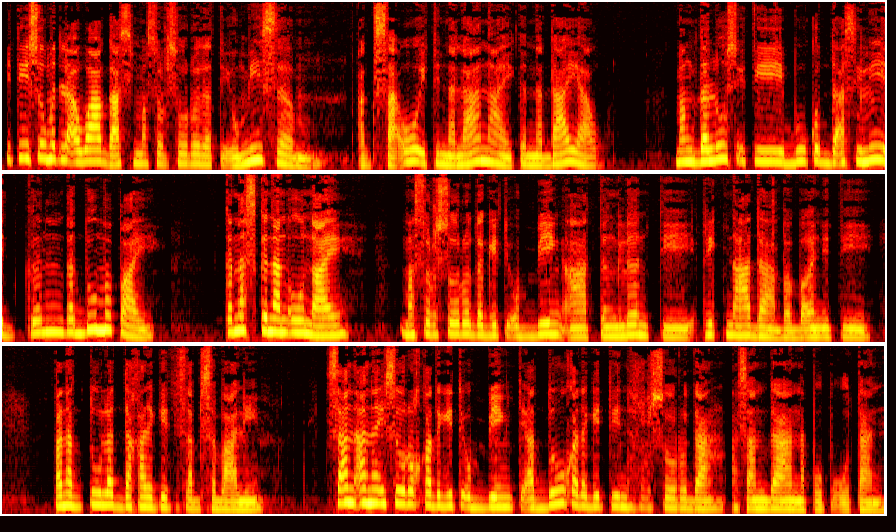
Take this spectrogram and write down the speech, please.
Iti isumat awagas, masursuro dati umisem, agsao iti nalanay, ken nadayaw. Mangdalus iti bukod da asilid, ken dadumapay. Kanas kenan unay, masursuro dagiti ubing at tenglen ti riknada, babaan iti panagtulad da kadagiti sabsabali. Saan ana isuro kadagiti ubing ti addu kadagiti nasursuro da asanda napupuutan.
